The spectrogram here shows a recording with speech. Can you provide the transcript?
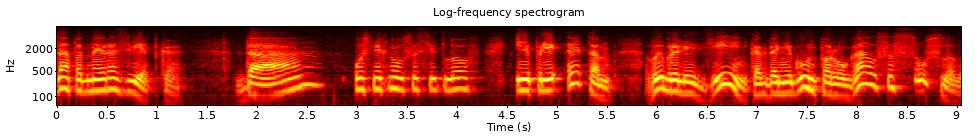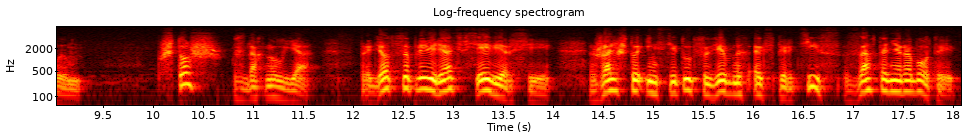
западная разведка? Да, усмехнулся Светлов, и при этом выбрали день, когда Мигун поругался с Сусловым. Что ж, вздохнул я, придется проверять все версии. Жаль, что Институт судебных экспертиз завтра не работает.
